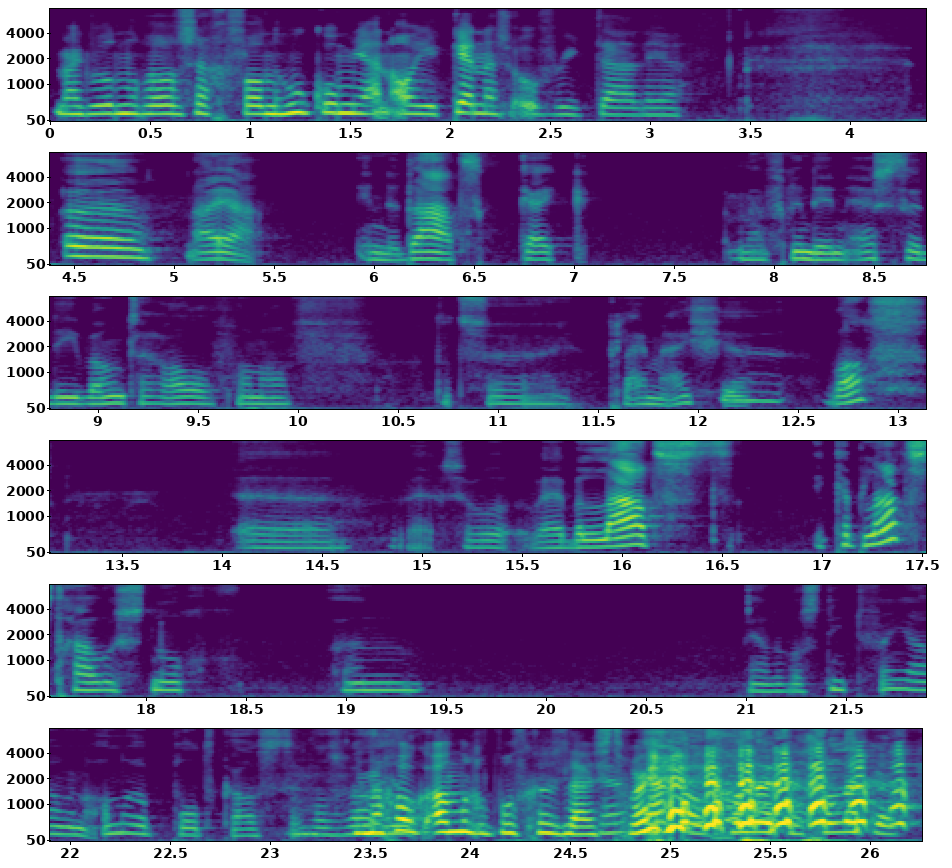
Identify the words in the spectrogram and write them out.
Maar ik wilde nog wel zeggen van, hoe kom je aan al je kennis over Italië? Eh, nou ja, inderdaad. Kijk, mijn vriendin Esther die woont er al vanaf dat ze een klein meisje was. Eh, we, zo, we hebben laatst... Ik heb laatst trouwens nog een... Ja, dat was niet van jou, een andere podcast. Dat was Je wel mag heel- ook andere podcasts luisteren ja, hoor. mag ook, gelukkig, gelukkig.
